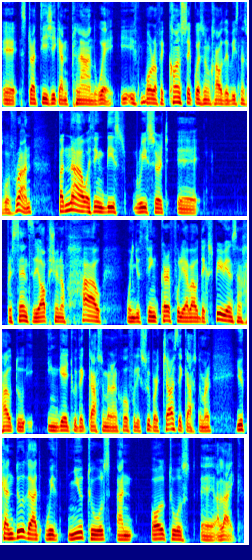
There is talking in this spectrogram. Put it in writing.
uh, strategic and planned way. It's more of a consequence on how the business was run. But now I think this research uh, presents the option of how, when you think carefully about the experience and how to engage with the customer and hopefully supercharge the customer, you can do that with new tools and all tools uh, alike.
